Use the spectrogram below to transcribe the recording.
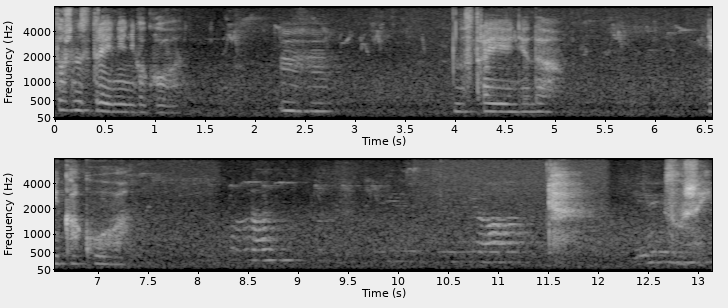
Тоже настроения никакого. Угу. Настроение, да. Никакого. Слушай.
